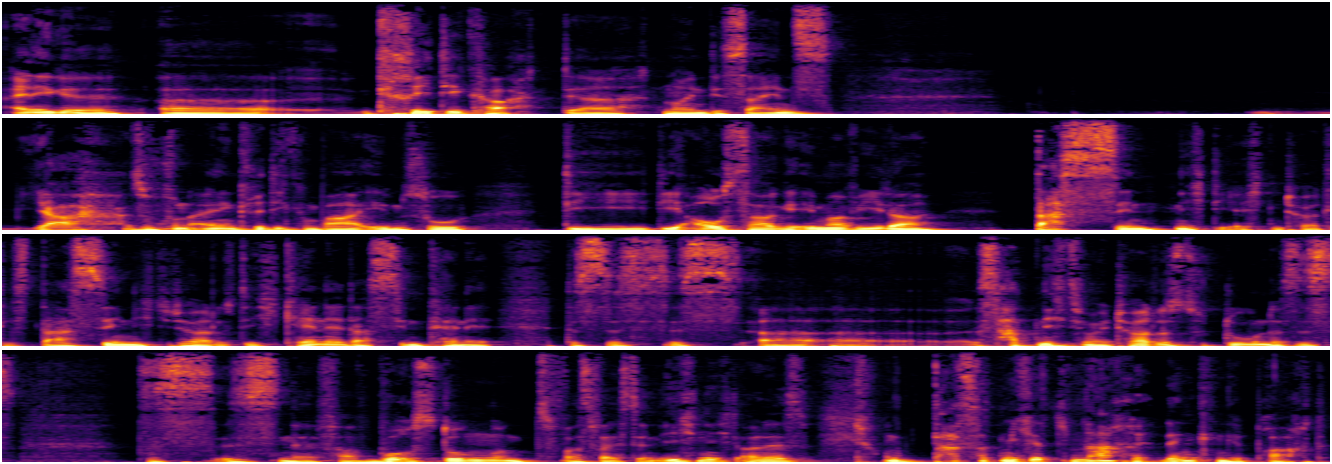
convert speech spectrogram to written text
einige äh, Kritiker der neuen Designs, ja, also von einigen Kritikern war eben so die, die Aussage immer wieder, das sind nicht die echten Turtles, das sind nicht die Turtles, die ich kenne, das sind keine, das, das ist, äh, äh, es hat nichts mit Turtles zu tun, das ist, das ist eine Verwurstung und was weiß denn ich nicht alles. Und das hat mich jetzt zum Nachdenken gebracht.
